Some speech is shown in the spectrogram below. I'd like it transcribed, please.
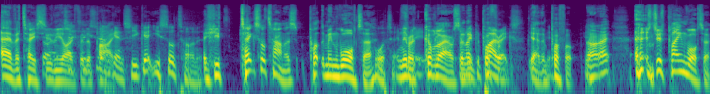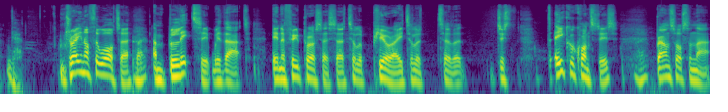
ever taste in your life with a pie. Again, so you get your sultanas. If you take sultanas, put them in water, Water. For a- a, couple of hours, so like they a puff Pyrex. Up. Yeah, they Yeah. puff up. All right, just plain water. Yeah. Drain off the water Right. and blitz it with that in a food processor till a puree, till a till a just equal quantities, brown sauce and that.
